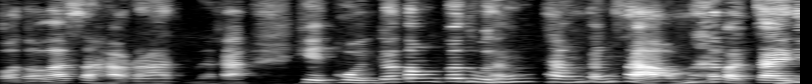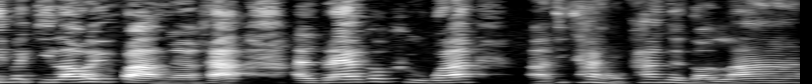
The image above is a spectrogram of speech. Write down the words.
ต่อดอลลาร์สหรัฐนะคะเหตุผลก็ต้องก็ดูทั้งทั้งทั้งสามปัจจัยที่เมื่อกี้เล่าให้ฟังอะคะ่ะอันแรกก็คือว่าทิศทางของค่าเงินดอลลาร์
